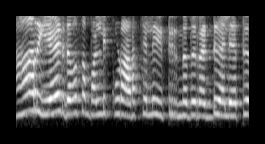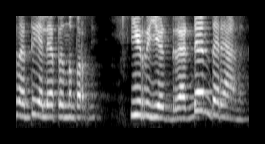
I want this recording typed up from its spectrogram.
ആറ് ഏഴ് ദിവസം പള്ളിക്കൂടം അടച്ചല്ലേ ഇട്ടിരുന്നത്? റെഡ് അലേർട്ട് റെഡ് അലേർട്ട് എന്നും പറഞ്ഞ്. ഈ റെഡ് എന്തരാണ്?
